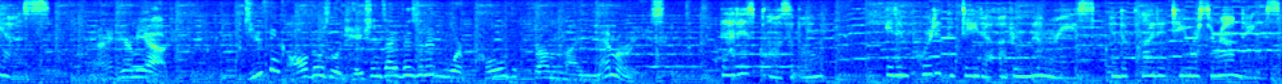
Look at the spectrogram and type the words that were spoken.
yes. Alright, hear me out. Do you think all those locations I visited were pulled from my memories? That is plausible. It imported the data of your memories and applied it to your surroundings,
